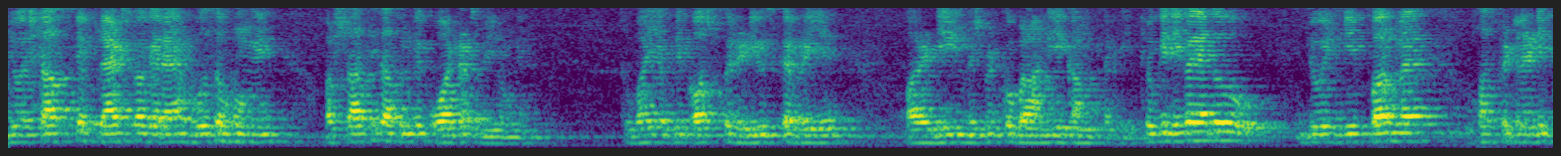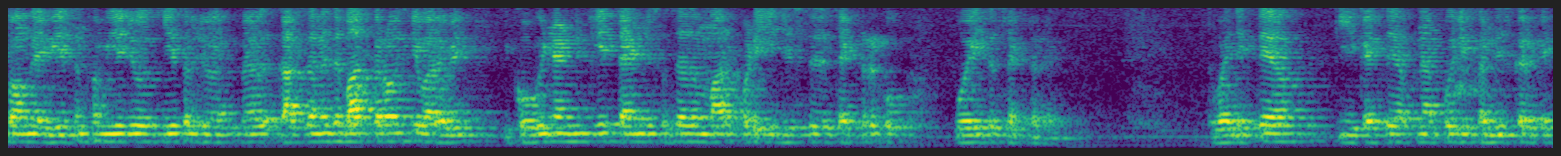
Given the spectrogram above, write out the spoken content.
जो स्टाफ के फ्लैट्स वगैरह हैं, वो सब होंगे और साथ ही साथ उनके क्वार्टर्स भी होंगे। तो भाई अपने कॉस्ट को रिड्यूस कर रही है और डी इन्वेस्टमेंट को बढ़ाने की काम कर रही है। क्योंकि देखा जाए तो जो इनकी फर्म है हॉस्पिटलिटी फर्म एविएशन फर्म ये जो, ये सब जो है, मैं काफ़ी समय से बात कर रहा हूँ इसके बारे में कि कोविड नाइन्टीन के टाइम जो सबसे ज़्यादा मार पड़ी जिस सेक्टर को, वो यही सब सेक्टर है। तो भाई देखते हैं कि कैसे अपने आप को रिफर्निश करके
